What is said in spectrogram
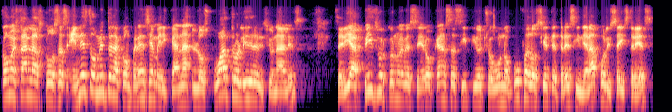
¿Cómo están las cosas? En este momento en la conferencia americana, los cuatro líderes adicionales sería Pittsburgh con 9-0, Kansas City 8-1, Buffalo 7-3, Indianapolis 6-3.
